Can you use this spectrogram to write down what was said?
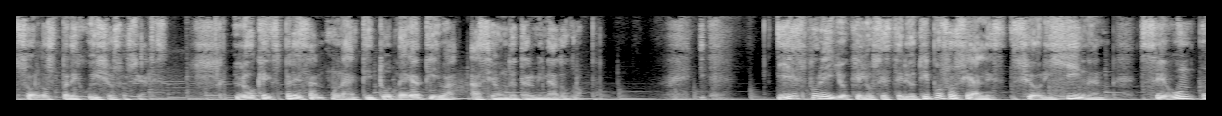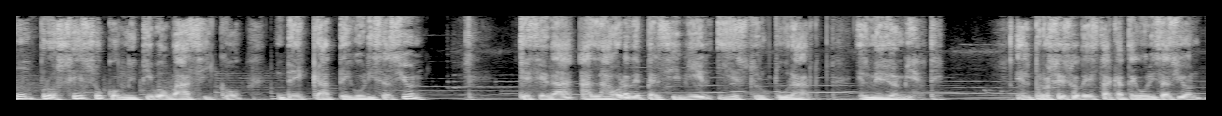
son los prejuicios sociales, lo que expresan una actitud negativa hacia un determinado grupo. Y es por ello que los estereotipos sociales se originan según un proceso cognitivo básico de categorización que se da a la hora de percibir y estructurar el medio ambiente. El proceso de esta categorización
